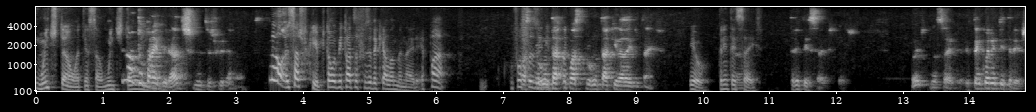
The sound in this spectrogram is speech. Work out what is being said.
Muitos estão, atenção, muitos estão. Não estão para aí virados, muitas vezes. Não, sabes porquê? Porque estão habituados a fazer daquela maneira. Epá, Vou posso, fazer perguntar, posso perguntar que idade é que tu tens? Eu, 36. 36, pois. Pois, não sei. Eu tenho 43.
